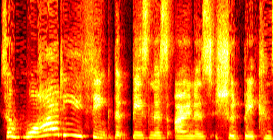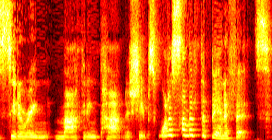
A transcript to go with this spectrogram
So, why do you think that business owners should be considering marketing partnerships? What are some of the benefits?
